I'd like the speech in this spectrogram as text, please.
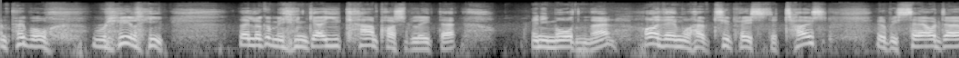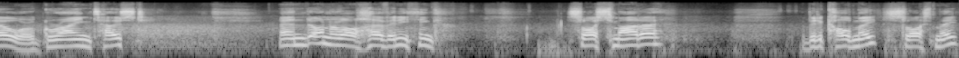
and people really, they look at me and go, you can't possibly eat that any more than that. I then will have two pieces of toast. It'll be sourdough or a grain toast. And on it I'll have anything sliced tomato, a bit of cold meat, sliced meat.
